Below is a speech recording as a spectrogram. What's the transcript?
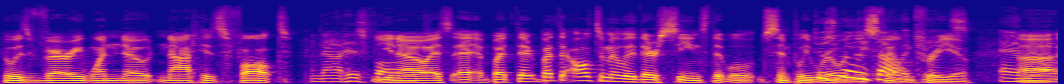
who is very one note, not his fault. not his fault. You know, as, uh, but there, but there, ultimately, there's scenes that will simply ruin really this film for you. And, uh, um,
